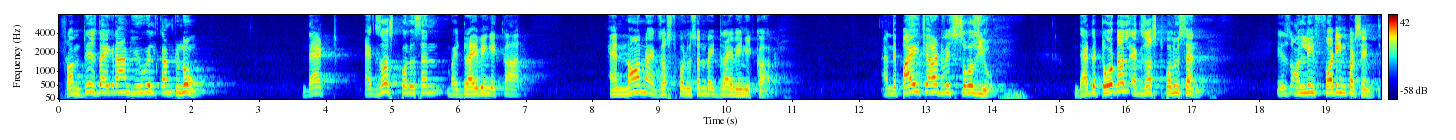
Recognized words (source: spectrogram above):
from this diagram you will come to know that exhaust pollution by driving a car and non exhaust pollution by driving a car. And the pie chart which shows you that the total exhaust pollution is only 14%,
